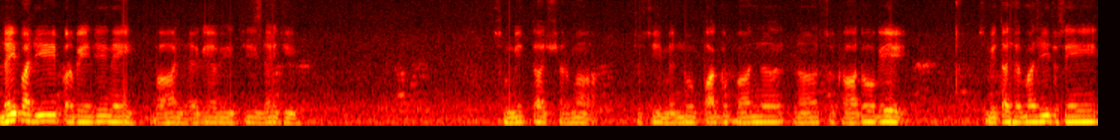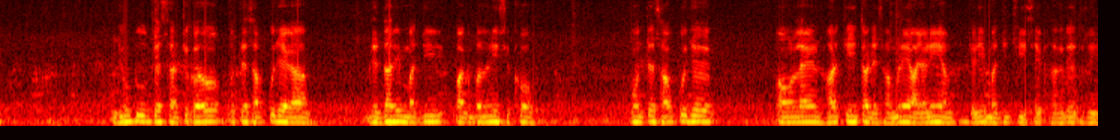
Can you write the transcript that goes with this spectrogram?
ਨਹੀਂ ਭਾਜੀ, ਪ੍ਰਵੀਨ ਜੀ, ਨਹੀਂ। ਬਾਜ ਹੈਗੇ ਆ ਵੀਰ ਜੀ। ਨਹੀਂ ਜੀ। ਸੁਮੀਤਾ ਸ਼ਰਮਾ, ਤੁਸੀਂ ਮੈਨੂੰ ਪੱਗ ਬੰਨ ਨਾ ਸਿਖਾ ਦੋਗੇ। ਸੁਮੀਤਾ ਸ਼ਰਮਾ ਜੀ, ਤੁਸੀਂ YouTube ਤੇ ਸਰਚ ਕਰੋ, ਉੱਤੇ ਸਭ ਕੁਝ ਹੈਗਾ। ਜਿੱਦਾਂ ਦੀ ਮਰਜ਼ੀ ਪੱਗ ਬਦਲਣੀ ਸਿੱਖੋ। ਹੁਣ ਤੇ ਸਭ ਕੁਝ ਆਨਲਾਈਨ ਹਰ ਚੀਜ਼ ਤੁਹਾਡੇ ਸਾਹਮਣੇ ਆ ਜਾਣੀ ਆ। ਜਿਹੜੀ ਮਰਜ਼ੀ ਚੀਜ਼ ਸਿੱਖ ਸਕਦੇ ਹੋ ਤੁਸੀਂ।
